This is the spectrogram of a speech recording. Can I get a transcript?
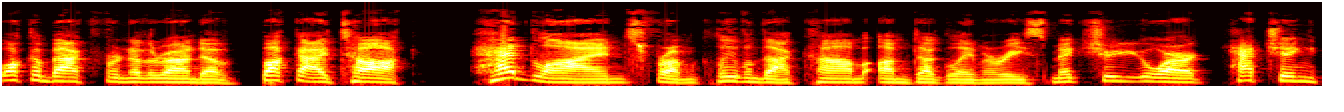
Welcome back for another round of Buckeye Talk headlines from Cleveland.com. I'm Doug Lesmerises. Make sure you are catching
